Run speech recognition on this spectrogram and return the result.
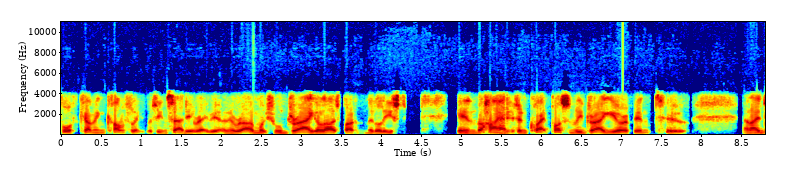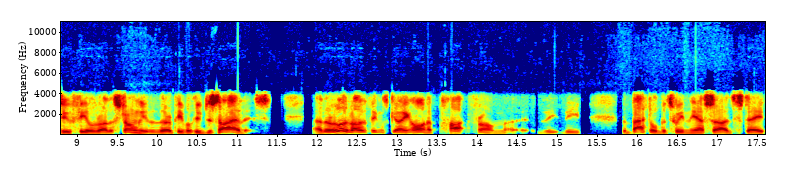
forthcoming conflict between Saudi Arabia and Iran, which will drag a large part of the Middle East in behind it and quite possibly drag Europe in too. And I do feel rather strongly that there are people who desire this. Uh, there are a lot of other things going on apart from uh, the, the the battle between the Assad state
